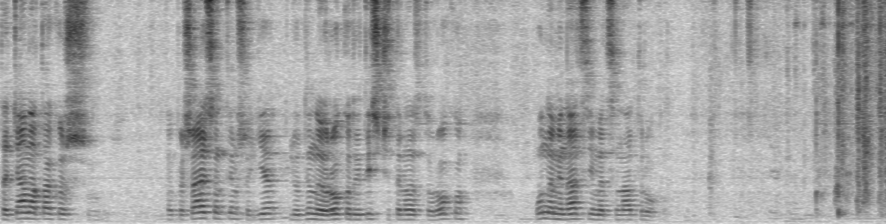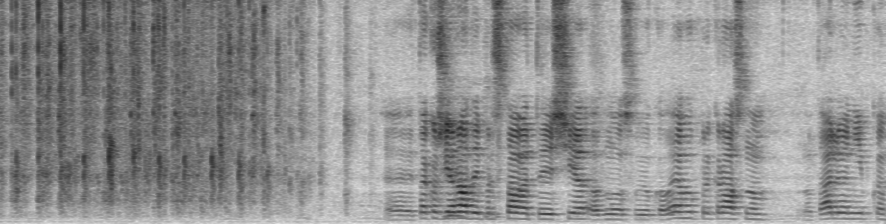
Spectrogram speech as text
Тетяна також ми тим, що є людиною року 2014 року у номінації Меценат року. Е, Також я радий представити ще одну свою колегу прекрасну Наталію Ніпко,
